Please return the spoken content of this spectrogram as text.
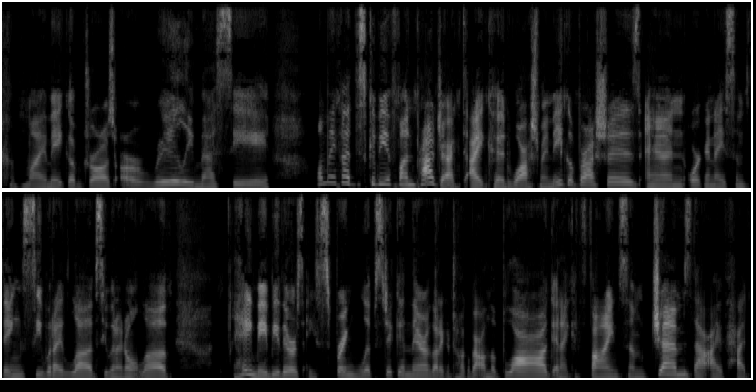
my makeup drawers are really messy oh my god this could be a fun project. I could wash my makeup brushes and organize some things see what i love see what i don't love hey, maybe there's a spring lipstick in there that I can talk about on the blog and I can find some gems that I've had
